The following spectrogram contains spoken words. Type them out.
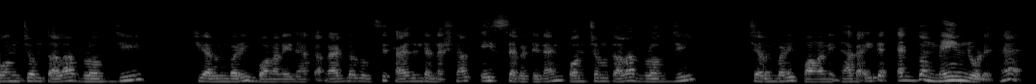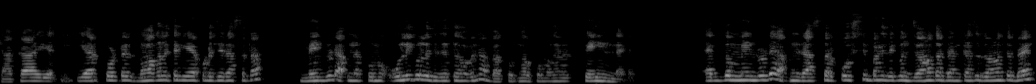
পঞ্চম তলা, ব্লক জি, চিয়ারনবাড়ি, বনানী, ঢাকা। আমি একবার বলছি Fayaz international, H seventy nine, পঞ্চম তলা, ব্লক জি চিয়ারনবাড়ি বনানী ঢাকা। এটা একদম মেইন রোডে হ্যাঁ? ঢাকা এয়ারপোর্টের মহাখালী থেকে এয়ারপোর্টের যে রাস্তাটা মেইন রোডে আপনার কোনো অলিগলিতে যেতে হবে না বা কোথাও কোনো ধরনের পেইন নাই। একদম মেইন রোডে আপনি রাস্তার পশ্চিম পাশে দেখবেন জনতা ব্যাংক আছে। জনতা ব্যাংক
